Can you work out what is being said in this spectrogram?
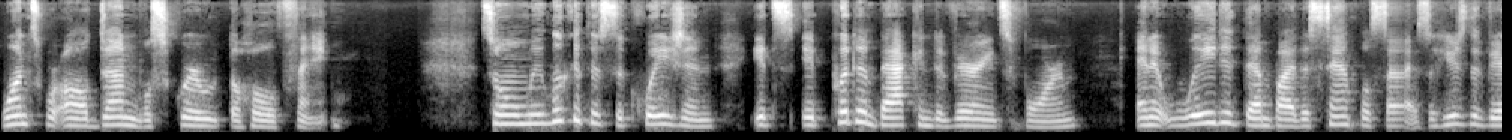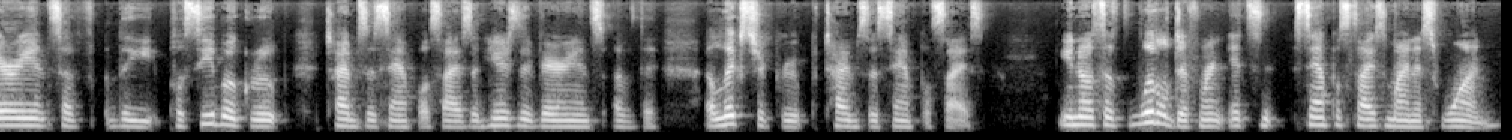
Once we're all done, we'll square root the whole thing. So when we look at this equation, it's it put them back into variance form and it weighted them by the sample size. So here's the variance of the placebo group times the sample size, and here's the variance of the elixir group times the sample size. You know, it's a little different. It's sample size minus one.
